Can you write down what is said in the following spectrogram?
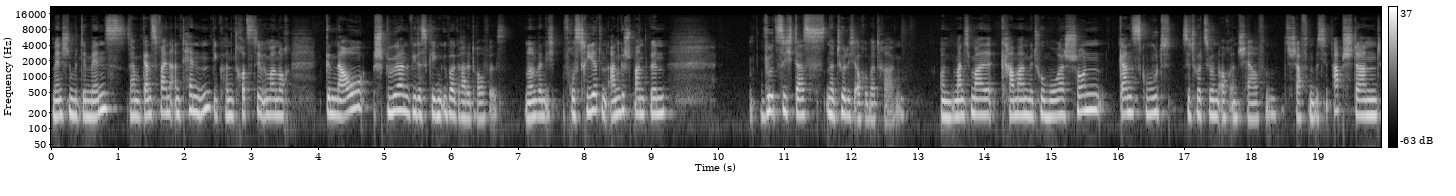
Menschen mit Demenz haben ganz feine Antennen, die können trotzdem immer noch genau spüren, wie das Gegenüber gerade drauf ist. Ne, und wenn ich frustriert und angespannt bin, wird sich das natürlich auch übertragen. Und manchmal kann man mit Humor schon ganz gut Situationen auch entschärfen. Es schafft ein bisschen Abstand,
